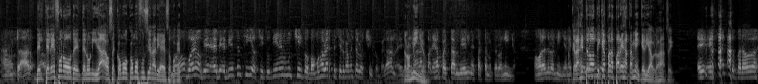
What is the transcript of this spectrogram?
Ah, claro. del claro. teléfono de, de la unidad. O sea, ¿cómo, cómo funcionaría eso? Porque No, bueno, bien- es, es bien sencillo. Si tú tienes un chico, vamos a hablar específicamente de los chicos, ¿verdad? El los niños. Las parejas, pues también, exactamente, los niños. Vamos a hablar de los niños. Que la caso gente de lo va a aplicar para la pareja también. ¿Qué diablos? Ah, sí. eh, exacto, pero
